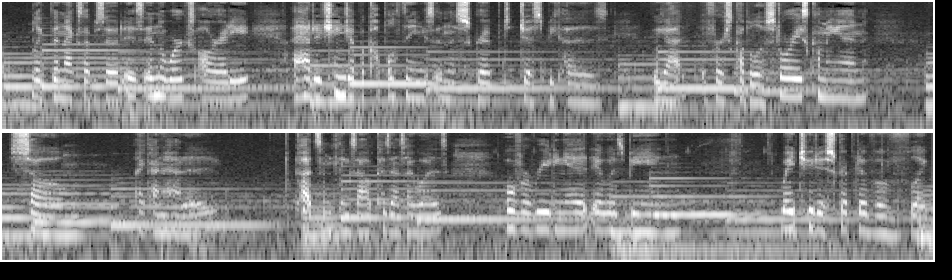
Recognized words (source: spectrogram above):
like the next episode, is in the works already. I had to change up a couple things in the script just because we got the first couple of stories coming in. So I kind of had to cut some things out because as I was over reading it, it was being way too descriptive of like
